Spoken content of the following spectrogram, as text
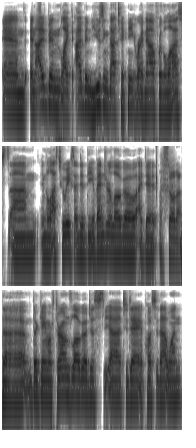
and and I've been like I've been using that technique right now for the last um in the last two weeks. I did the Avenger logo. I did I saw that. the the Game of Thrones logo just uh, today. I posted that one,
